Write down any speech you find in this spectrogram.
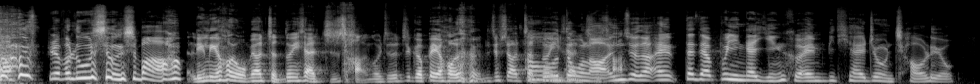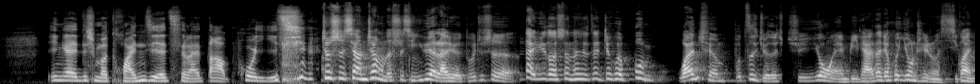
revolution 是吧？零零后我们要整顿一下职场，我觉得这个背后的就是要整顿一下。我懂了，你觉得哎，大家不应该迎合 MBTI 这种潮流？应该什么团结起来打破一切？就是像这样的事情越来越多，就是 在遇到像那些，他就会不完全不自觉的去用 MBTI，大家会用成一种习惯。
